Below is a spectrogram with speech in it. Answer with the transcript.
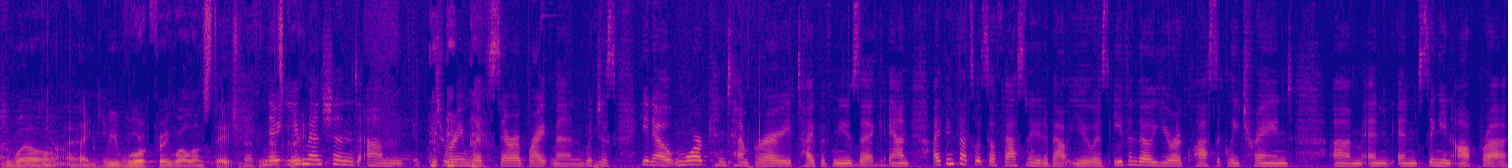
as well. and thank you. we work very well on stage, and I think Now, that's great. you mentioned um, touring with Sarah Brightman, which is, you know, more contemporary type of music. And I think that's what's so fascinating about you is even though you're classically trained um, and, and singing opera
